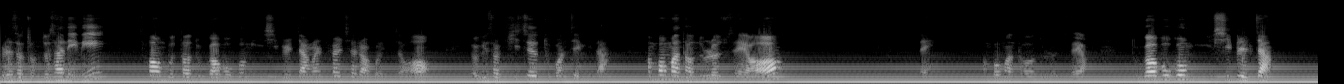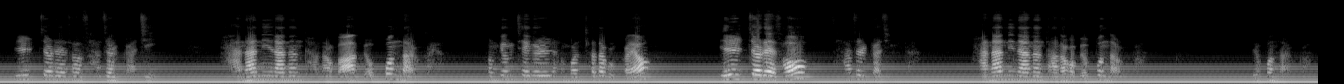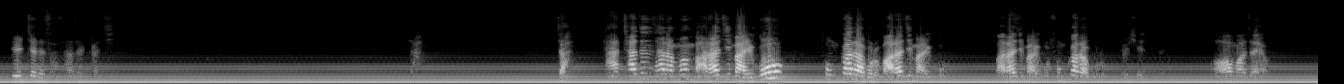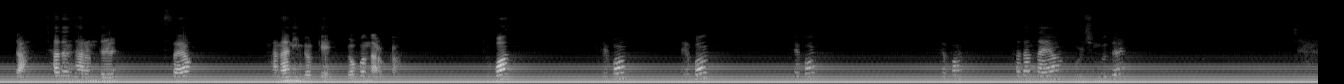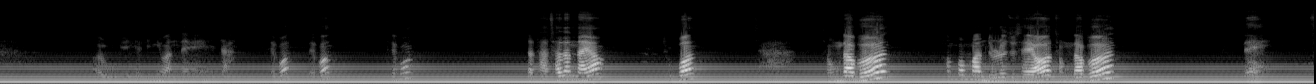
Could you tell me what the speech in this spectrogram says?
그래서 전도사님이 처음부터 누가복음 21장을 펼치라고 했죠. 여기서 퀴즈 두 번째입니다. 한 번만 더 눌러주세요. 네, 한 번만 더. 누가복음 21장 1절에서 4절까지 가난이라는 단어가 몇 번 나올까요? 성경책을 한번 찾아볼까요? 1절에서 4절까지입니다. 가난이라는 단어가 몇 번 나올까? 몇 번 나올까? 1절에서 4절까지. 자, 자, 다 찾은 사람은 말하지 말고 손가락으로 말하지 말고 말하지 말고 손가락으로 표시해 주세요. 아, 맞아요. 자, 찾은 사람들 있어요? 가난이 몇 개? 몇 번 나올까? 두 번? 세 번? 네 번? 세 번? 세 번? 찾았나요? 우리 친구들? 자, 아유, 우리 혜린이 왔네. 자, 세 번? 네 번? 세 번? 자, 다 찾았나요? 두 번? 자, 정답은 한 번만 눌러주세요. 정답은 네,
